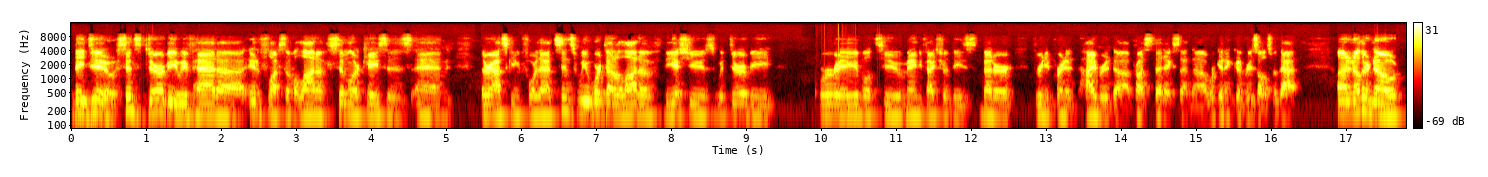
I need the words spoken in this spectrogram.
They do. Since Derby, we've had an influx of a lot of similar cases, and they're asking for that. Since we worked out a lot of the issues with Derby, we're able to manufacture these better 3D printed hybrid uh, prosthetics, and uh, we're getting good results with that. On another note,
